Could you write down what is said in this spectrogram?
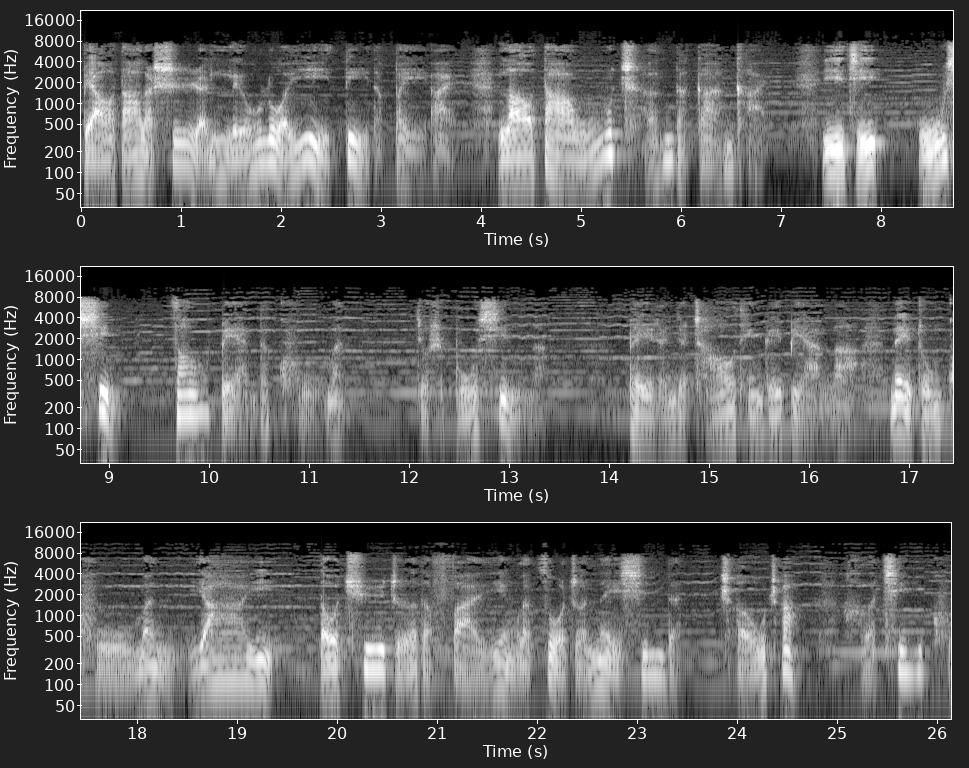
表达了诗人流落异地的悲哀、老大无成的感慨，以及无幸遭贬的苦闷。就是不幸呢，被人家朝廷给贬了，那种苦闷压抑。都曲折的反映了作者内心的惆怅和凄苦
